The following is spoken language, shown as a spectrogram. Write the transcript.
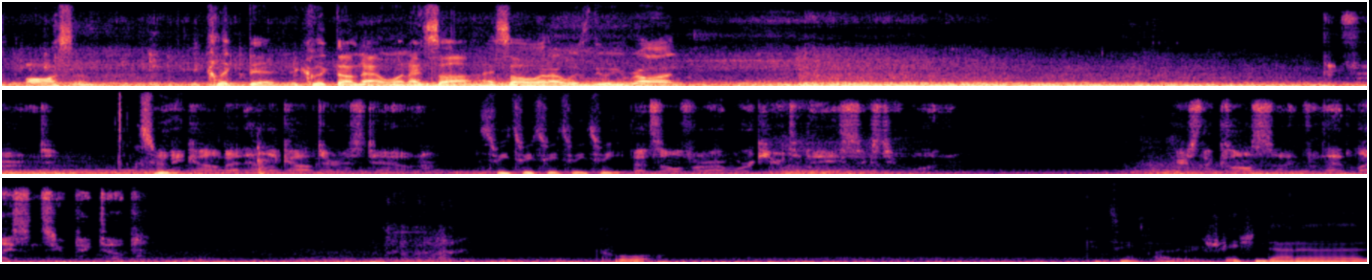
Clean. That was awesome. It clicked there. It clicked on that one. I saw. I saw what I was doing wrong. Confirmed. Sweet. Heavy combat helicopter is down. Sweet, sweet, sweet, sweet, sweet. That's all for our work here today, 621. Here's the call sign from that license you picked up. Cool. Contains pilot registration data.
